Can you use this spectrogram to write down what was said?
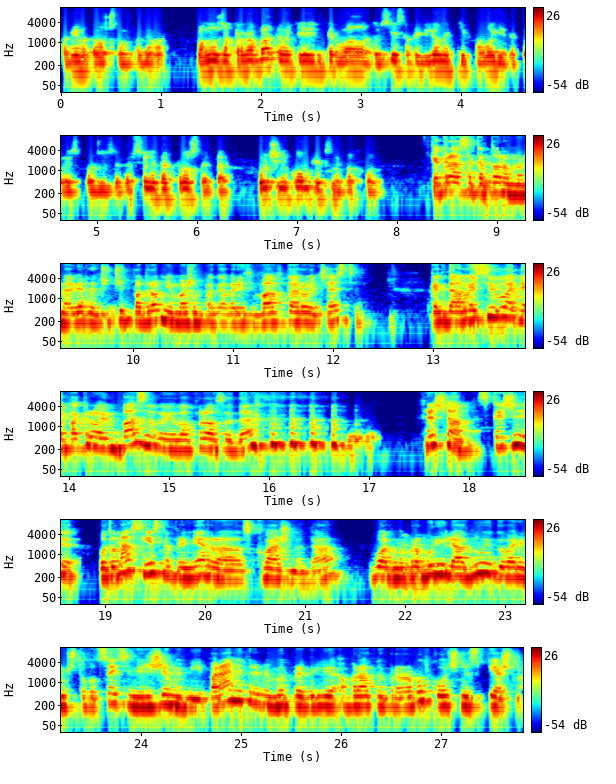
помимо того, что вы поднимаете. Вам нужно прорабатывать интервалы, то есть есть определенные технологии, которые используются. Это все не так просто, это очень комплексный подход. Как раз о котором мы, наверное, чуть-чуть подробнее можем поговорить во второй части когда мы сегодня покроем базовые вопросы, да? Хорошо, скажи, вот у нас есть, например, э, скважины, да? Вот, мы пробурили одну и говорим, что вот с этими режимами и параметрами мы провели обратную проработку очень успешно.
